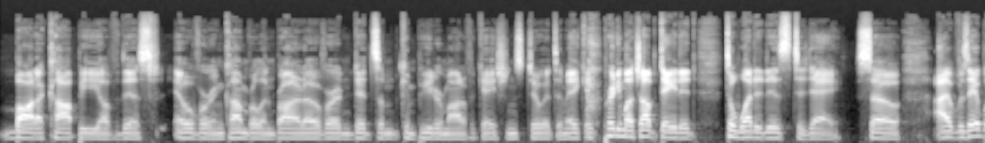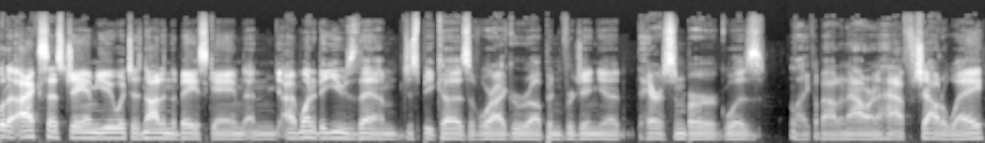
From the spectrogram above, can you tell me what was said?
bought a copy of this over in Cumberland, brought it over, and did some computer modifications to it to make it pretty much updated to what it is today. So I was able to access JMU, which is not in the base game, and I wanted to use them just because of where I grew up in Virginia. Harrisonburg was like about an hour and a half shout away.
